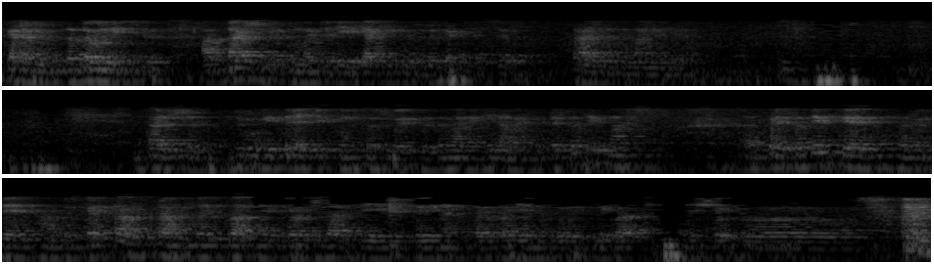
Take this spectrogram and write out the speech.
скажімо, задовольнити. А далі вже тоді, як їх використати цю правильну земельну ділянку. Далі, другий, третій пункт стосується земельних ділянок і присадибна. Е, Присадибки люди або скористалися правом безплатної приватизації відповідно воєнно либо щоб е,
